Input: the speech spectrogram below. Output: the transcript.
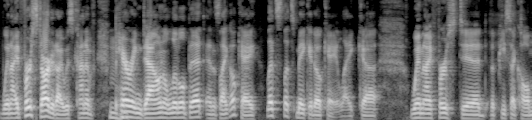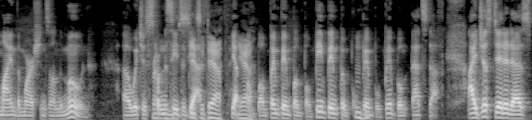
when I first started, I was kind of Mhm. paring down a little bit, and it's like, okay, let's let's make it okay. Like uh, when I first did the piece I call "Mind the Martians on the Moon," uh, which is from, the Seeds of Seeds Death. of Death. Yep. Yeah. Bum, bum, bim, bim, bum, bim, bim, bum, bum, Mhm. bim, bum, bim, that stuff. I just did it as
